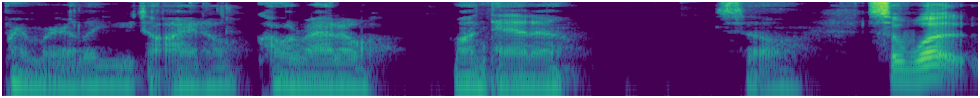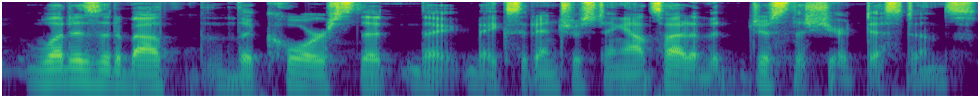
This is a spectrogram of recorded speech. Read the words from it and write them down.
primarily Utah, Idaho, Colorado, Montana. So So what what is it about the course that, that makes it interesting outside of the, just the sheer distance?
